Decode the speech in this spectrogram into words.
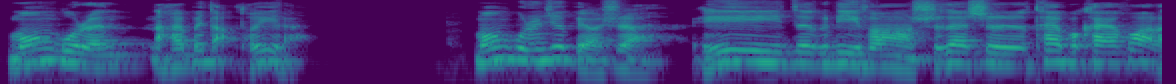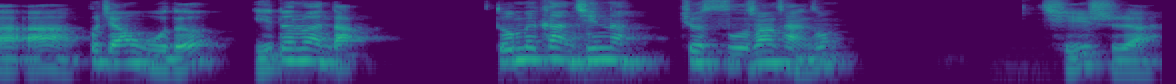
蒙古人那还被打退了。蒙古人就表示啊，哎，这个地方实在是太不开化了啊，不讲武德，一顿乱打。都没看清呢，就死伤惨重。其实啊，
